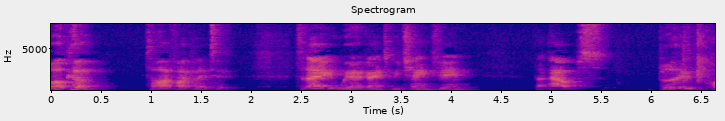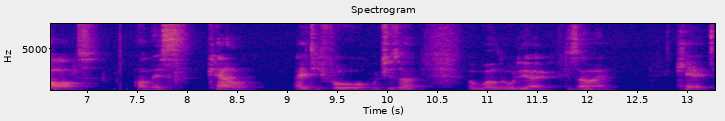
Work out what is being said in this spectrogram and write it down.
Welcome to Hi-Fi Collective. Today we are going to be changing the Alps Blue pot on this Kel 84 which is a, a World Audio design kit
